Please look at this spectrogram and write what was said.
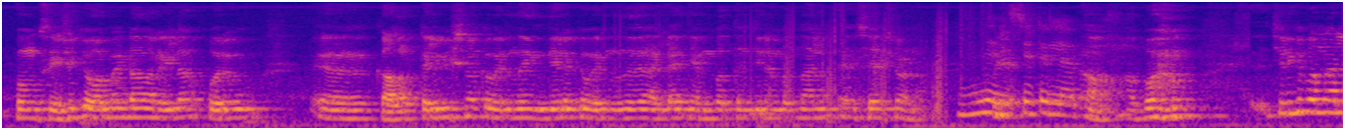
ഇപ്പം ശേഷിക്ക് ഓർമ്മയുണ്ടാന്ന് അറിയില്ല. ഒരു കളർ ടെലിവിഷനൊക്കെ വരുന്നത് ഇന്ത്യയിലൊക്കെ വരുന്നത് തൊള്ളായിരത്തി എൺപത്തഞ്ചിന് എൺപത്തിനാലിന് ശേഷമാണ് ആ അപ്പോൾ ചുരുക്കി പറഞ്ഞാൽ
